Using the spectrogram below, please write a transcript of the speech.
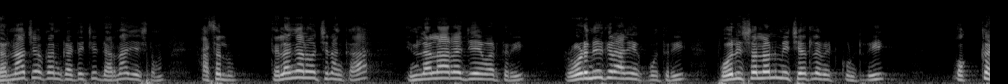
ధర్నా చౌకాన్ని కట్టించి ధర్నా చేసినాం. అసలు తెలంగాణ వచ్చినాక ఇళ్ళలారా చేయబడుతుంది రోడ్డు మీదకి రానియకపోతుంది పోలీసు వాళ్ళని మీ చేతిలో పెట్టుకుంటుంది ఒక్క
